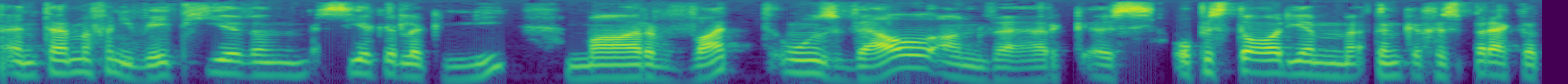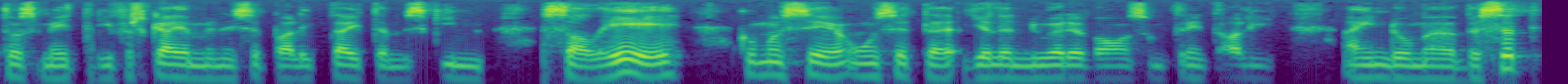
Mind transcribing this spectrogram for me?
in terme van die wetgewing sekerlik nie, maar wat ons wel aan werk is op 'n stadium dink 'n gesprek wat ons met die verskeie munisipaliteite miskien sal hê. Kom ons sê ons het 'n hele node waar ons omtrent al die eiendomme besit,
